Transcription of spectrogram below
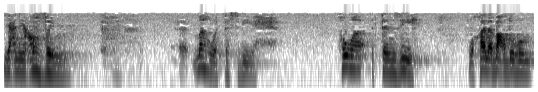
يعني عظم. ما هو التسبيح؟ هو التنزيه وقال بعضهم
